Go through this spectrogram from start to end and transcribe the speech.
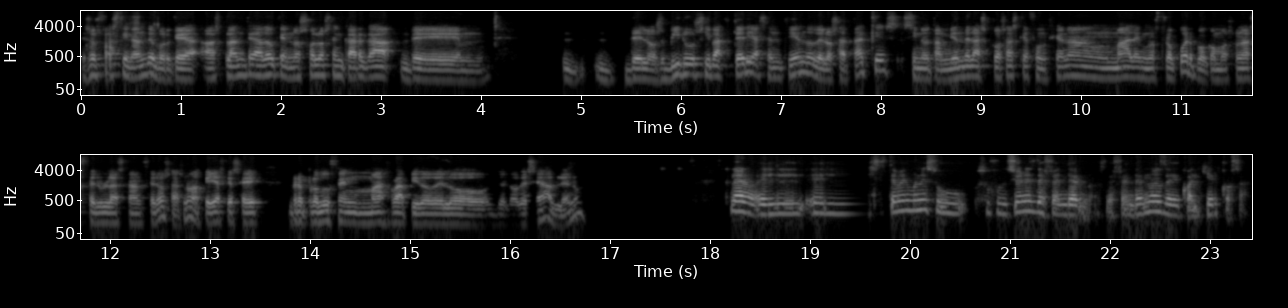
Eso es fascinante porque has planteado que no solo se encarga de, de los virus y bacterias, entiendo, de los ataques, sino también de las cosas que funcionan mal en nuestro cuerpo, como son las células cancerosas, ¿no? Aquellas que se reproducen más rápido de lo, deseable, ¿no? Claro, el, sistema inmune, su, su, función es defendernos, defendernos de cualquier cosa.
